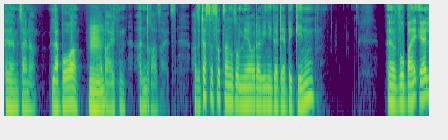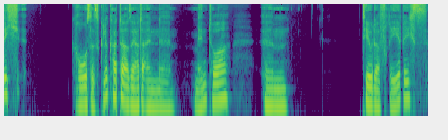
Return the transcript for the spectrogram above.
äh, seiner Laborarbeiten, mhm. andererseits. Also das ist sozusagen so mehr oder weniger der Beginn, äh, wobei Ehrlich großes Glück hatte. Also er hatte einen äh, Mentor, ähm, Theodor Frerichs,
